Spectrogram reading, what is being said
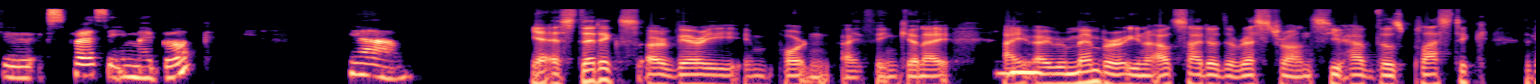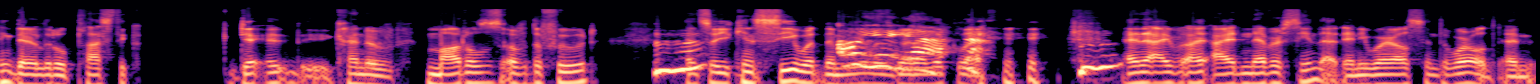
to express in my book. Yeah. Yeah, aesthetics are very important, I think. And I, mm-hmm. I I remember, you know, outside of the restaurants, you have those plastic, I think they're little plastic de- kind of models of the food. Mm-hmm. And so you can see what the meal oh, yeah, is going to yeah, look yeah. like. mm-hmm. And I've I, I had never seen that anywhere else in the world. And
